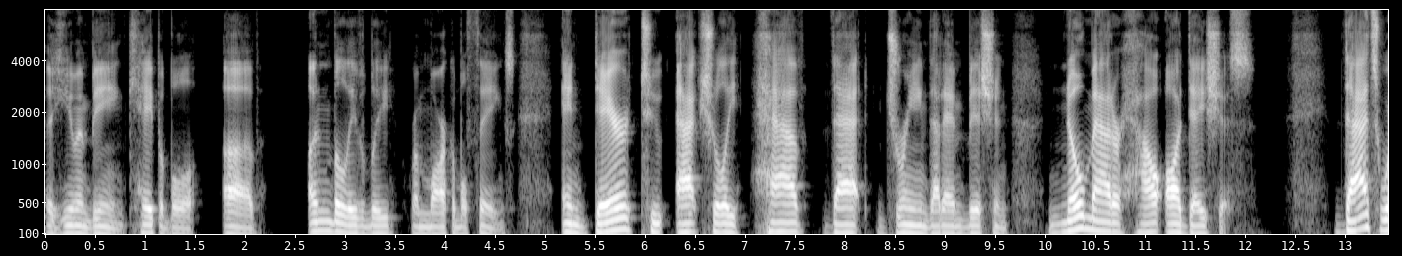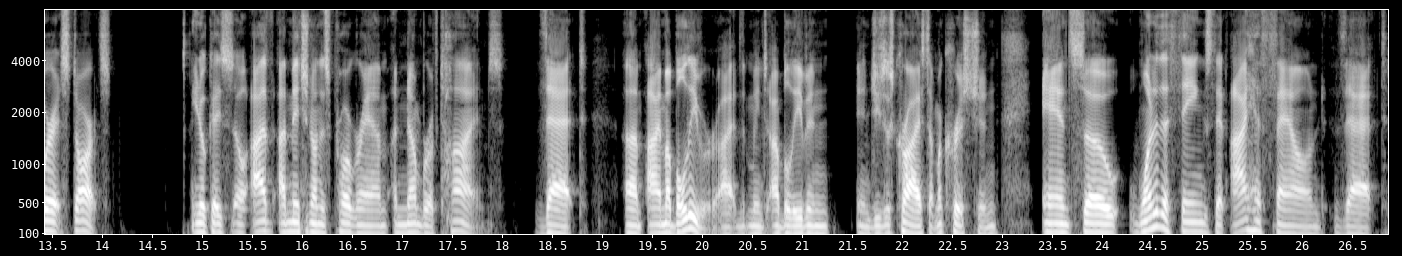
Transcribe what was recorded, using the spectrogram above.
a human being capable of unbelievably remarkable things and dare to actually have that dream, that ambition, no matter how audacious. That's where it starts. You know, okay, so I've I mentioned on this program a number of times that um, I'm a believer. I, that means I believe in in Jesus Christ. I'm a Christian, and so one of the things that I have found that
